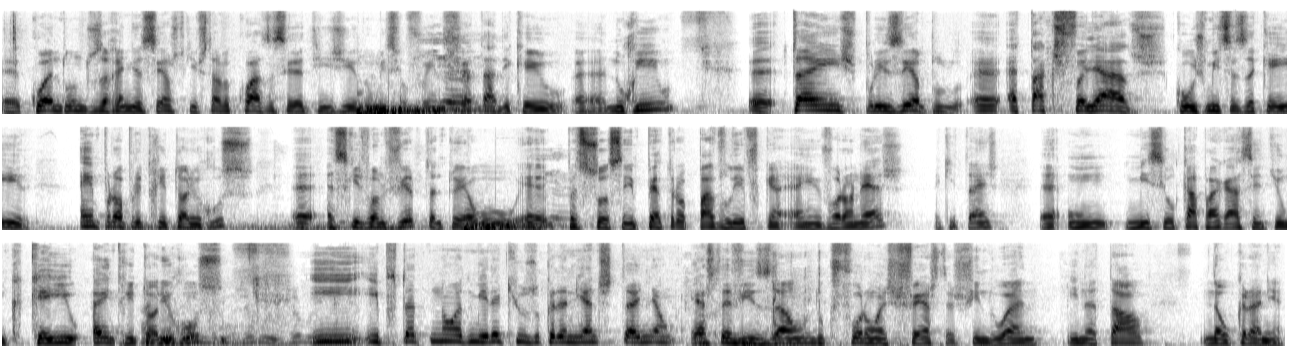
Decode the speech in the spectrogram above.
uh, quando um dos arranha-céus de Kiev estava quase a ser atingido, o míssil foi interceptado e caiu uh, no rio. Tens, por exemplo, ataques falhados com os mísseis a cair em próprio território russo. a seguir vamos ver, portanto, é é, passou-se em Petropavlivka, em Voronezh, aqui tens, eh, um míssil KH-101 que caiu em território russo e, e, portanto, não admira que os ucranianos tenham esta visão do que foram as festas, fim do ano e Natal na Ucrânia.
